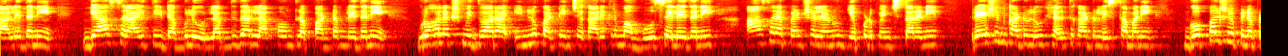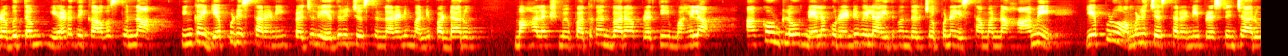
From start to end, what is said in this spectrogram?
కాలేదని గ్యాస్ రాయితీ డబ్బులు లబ్ధిదారుల అకౌంట్లో పడ్డం లేదని గృహలక్ష్మి ద్వారా ఇండ్లు కట్టించే కార్యక్రమం ఊసేలేదని ఆసరా పెన్షన్లను ఎప్పుడు పెంచుతారని రేషన్ కార్డులు హెల్త్ కార్డులు ఇస్తామని గొప్పలు చెప్పిన ప్రభుత్వం ఏడాది కావస్తున్నా ఇంకా ఎప్పుడు ఇస్తారని ప్రజలు ఎదురు చూస్తున్నారని మండిపడ్డారు. మహాలక్ష్మి పథకం ద్వారా ప్రతి మహిళ అకౌంట్లో నెలకు రెండు వేల ఐదు వందల చొప్పున ఇస్తామన్న హామీ ఎప్పుడు అమలు చేస్తారని ప్రశ్నించారు.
